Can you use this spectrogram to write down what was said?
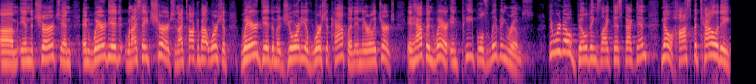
um, in the church. And, and where did, when I say church and I talk about worship, where did the majority of worship happen in the early church? It happened where? In people's living rooms. There were no buildings like this back then. No, hospitality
